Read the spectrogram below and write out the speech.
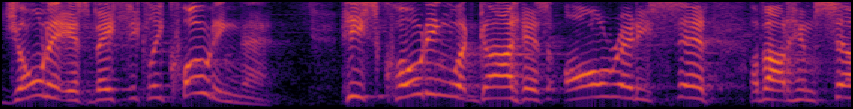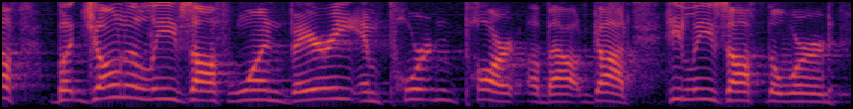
Jonah is basically quoting that. He's quoting what God has already said about himself, but Jonah leaves off one very important part about God. He leaves off the word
